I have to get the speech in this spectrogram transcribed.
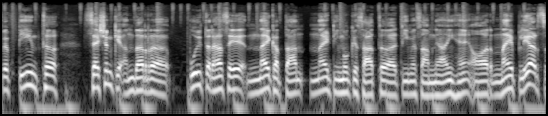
फिफ्टींथ सेशन के अंदर पूरी तरह से नए कप्तान, नए टीमों के साथ टीमें सामने आई हैं और नए प्लेयर्स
